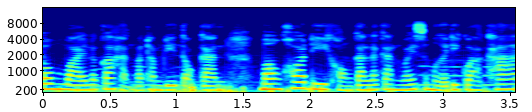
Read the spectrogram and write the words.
ร่มๆไว้แล้วก็หันมาทำดีต่อกัน มองข้อดีของกันและกันไว้เสมอดีกว่าค่ะ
